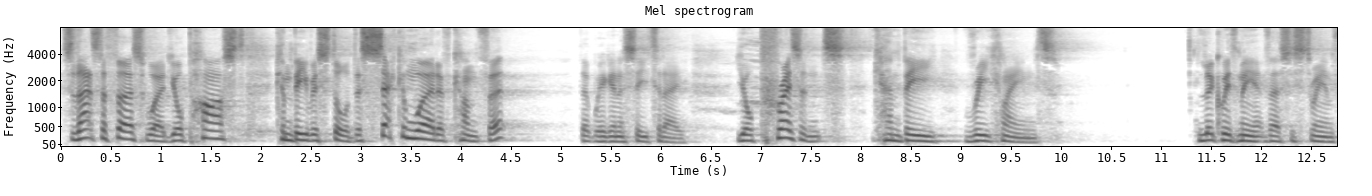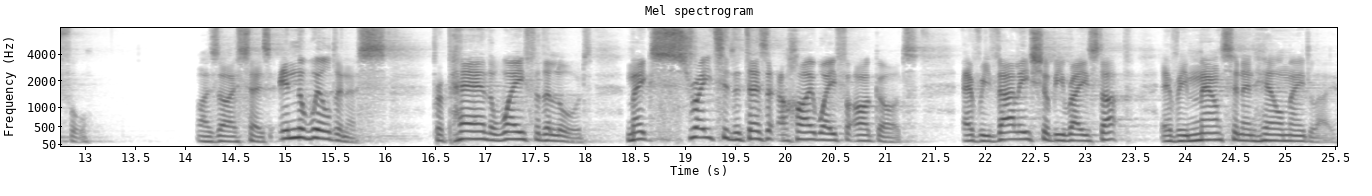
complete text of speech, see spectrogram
So that's the first word. Your past can be restored. The second word of comfort that we're going to see today your present can be reclaimed. Look with me at verses 3 and 4. Isaiah says, In the wilderness, prepare the way for the Lord. Make straight in the desert a highway for our God. Every valley shall be raised up, every mountain and hill made low.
